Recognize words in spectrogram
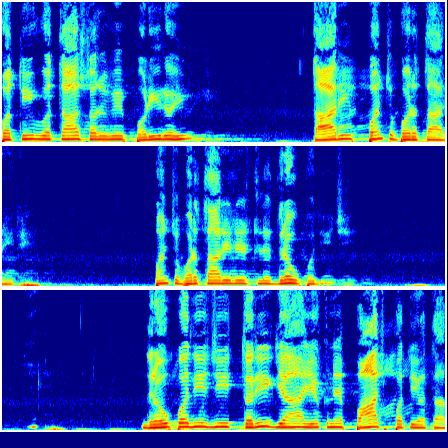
પતિવતા સર્વે પડી રહી. તારી પંચ ભરતારી રે. પંચ ભરતારી રે એટલે દ્રૌપદીજી દ્રૌપદીજી તરી ગયા એકને પાંચ પતિ હતા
